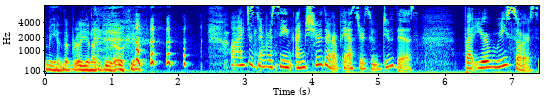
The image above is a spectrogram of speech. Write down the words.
me and the brilliant idea. Okay. well, I've just never seen. I'm sure there are pastors who do this, but your resource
